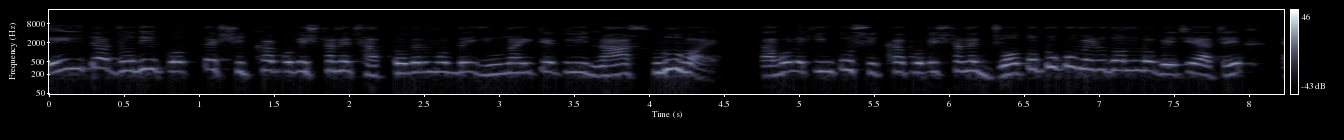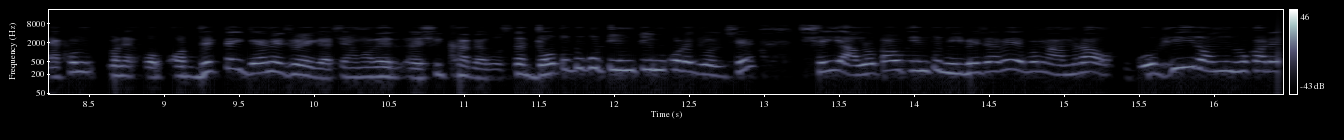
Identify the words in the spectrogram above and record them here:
এইটা যদি প্রত্যেক শিক্ষা প্রতিষ্ঠানে ছাত্রদের মধ্যে ইউনাইটেডলি না শুরু হয় তাহলে কিন্তু শিক্ষা প্রতিষ্ঠানের যতটুকু মেরুদণ্ড বেঁচে আছে, এখন মানে অর্ধেকটাই ড্যামেজ হয়ে গেছে আমাদের শিক্ষা ব্যবস্থা। যতটুকু টিম টিম করে জ্বলছে সেই আলোটাও কিন্তু নিভে যাবে এবং আমরা গভীর অন্ধকারে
